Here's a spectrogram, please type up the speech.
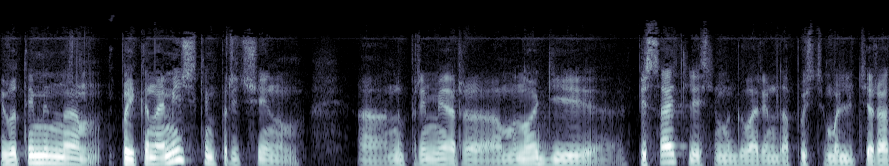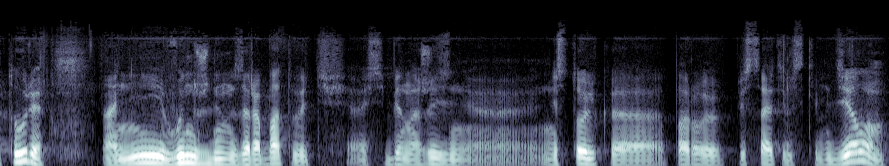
И вот именно по экономическим причинам например, многие писатели, если мы говорим, допустим, о литературе, они вынуждены зарабатывать э, себе на жизнь не столько порой писательским делом,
